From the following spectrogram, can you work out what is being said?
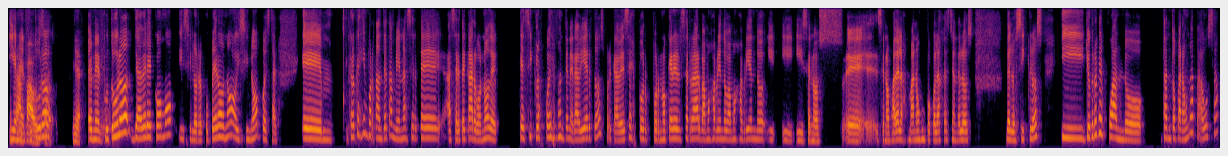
y en el futuro... En el futuro ya veré cómo y si lo recupero o no, y si no, pues tal. Em, creo que es importante también hacerte, hacerte cargo, ¿no? De qué ciclos puedes mantener abiertos, porque a veces por, por no querer cerrar, vamos abriendo, vamos abriendo y, y, se, nos, eh, se nos va de las manos un poco la gestión de los, de los ciclos. Y yo creo que cuando, tanto para una pausa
